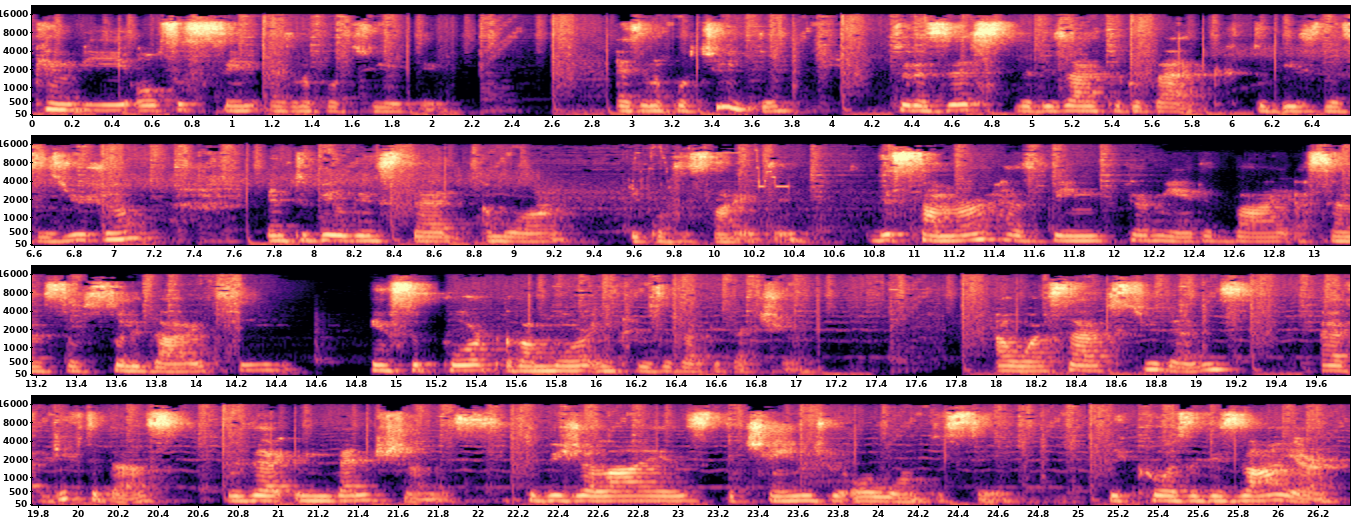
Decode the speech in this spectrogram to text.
can be also seen as an opportunity. As an opportunity to resist the desire to go back to business as usual and to build instead a more equal society. This summer has been permeated by a sense of solidarity in support of a more inclusive architecture. Our SCI-Arc students have gifted us with their inventions to visualize the change we all want to see, because the desire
